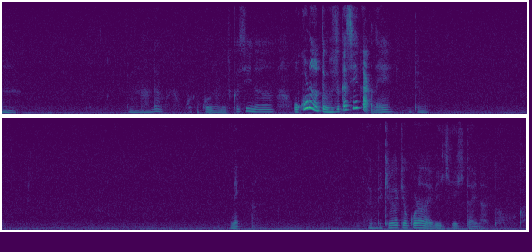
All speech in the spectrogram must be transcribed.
ん。なんだろうな。怒るの難しいな。怒るのって難しいからねでもねでもできるだけ怒らないで生きていきたいなと思うかな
